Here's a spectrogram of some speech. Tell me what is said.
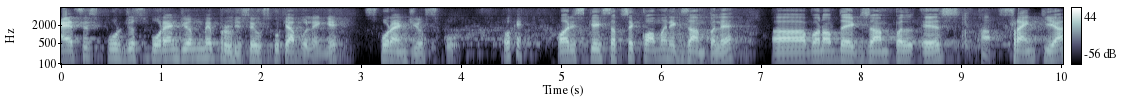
ऐसे स्पोर जो स्पोरेंजियम में प्रोड्यूस है, उसको क्या बोलेंगे? स्पोरेंजियोस्पोर ओके और इसके सबसे कॉमन एग्ज़ाम्पल है one of the example is हाँ फ्रैंकिया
